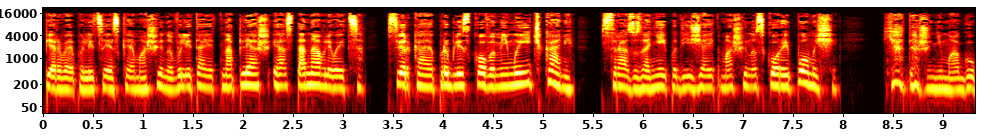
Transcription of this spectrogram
Первая полицейская машина вылетает на пляж и останавливается, сверкая проблесковыми маячками. Сразу за ней подъезжает машина скорой помощи. Я даже не могу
